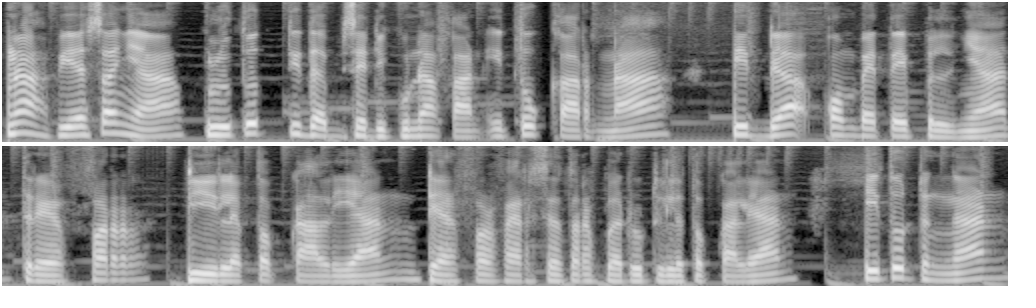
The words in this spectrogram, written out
Nah, biasanya Bluetooth tidak bisa digunakan itu karena tidak kompatibelnya driver di laptop kalian, driver versi terbaru di laptop kalian itu dengan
